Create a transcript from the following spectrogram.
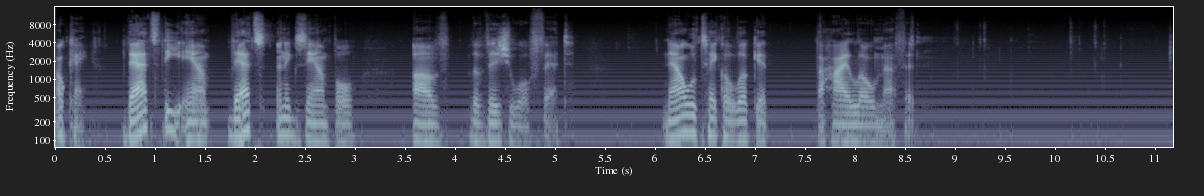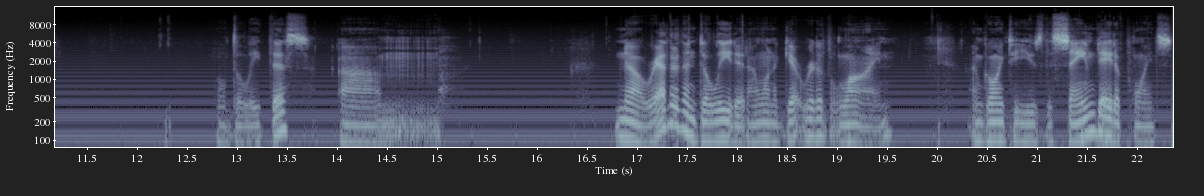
Okay, that's the amp. That's an example of the visual fit. Now we'll take a look at the high-low method. We'll delete this. Um, no, rather than delete it, I want to get rid of the line. I'm going to use the same data points,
